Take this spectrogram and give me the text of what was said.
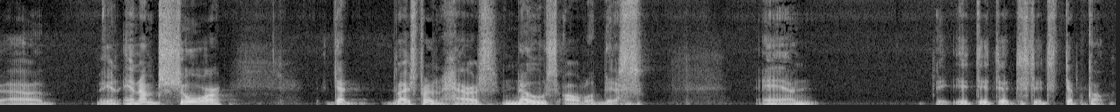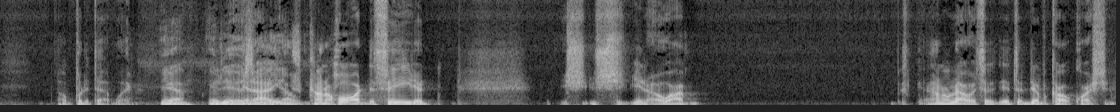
uh, and, and, I'm sure that Vice President Harris knows all of this, and it, it, it it's difficult. I'll put it that way. Yeah, it is. And I, you know, it's kind of hard to see that. She, she, you know, I, I don't know. It's a it's a difficult question.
